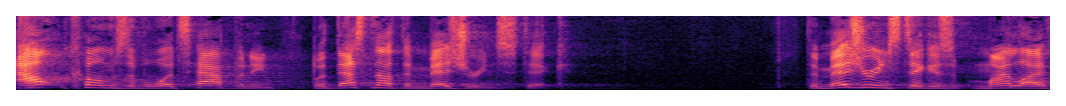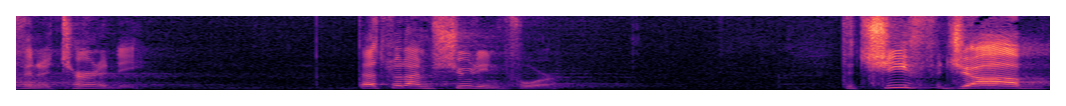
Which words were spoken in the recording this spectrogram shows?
outcomes of what's happening, but that's not the measuring stick. The measuring stick is my life in eternity. That's what I'm shooting for. The chief job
